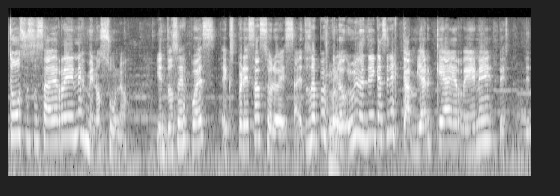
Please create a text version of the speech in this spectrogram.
todos esos ARNs menos uno. Y entonces después expresa solo esa. Entonces después Claro. lo único que tiene que hacer es cambiar qué ARN de- de-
